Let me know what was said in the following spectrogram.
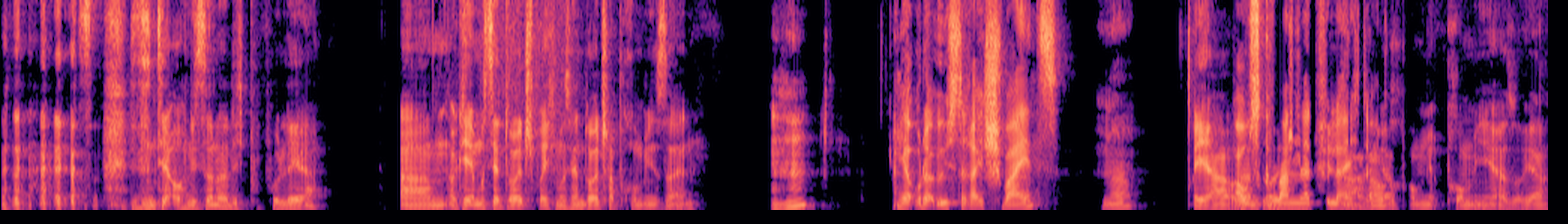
Die sind ja auch nicht sonderlich populär. Ähm, okay, er muss ja Deutsch sprechen, muss ja ein deutscher Promi sein. Mhm. Ja, oder Österreich-Schweiz. Ne? Ja, Ausgewandert vielleicht auch. Promi, Promi, also ja.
